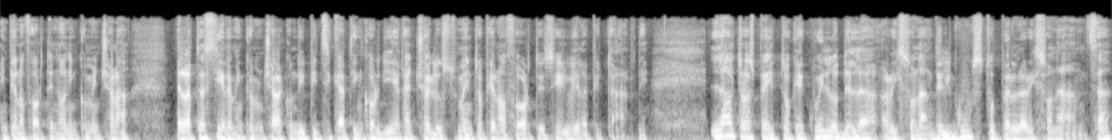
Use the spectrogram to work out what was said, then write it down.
il pianoforte non incomincerà dalla tastiera ma incomincerà con dei pizzicati in cordiera, cioè lo strumento pianoforte si rivela più tardi. L'altro aspetto che è quello risonan- del gusto per la risonanza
